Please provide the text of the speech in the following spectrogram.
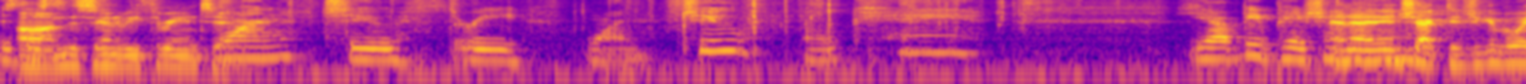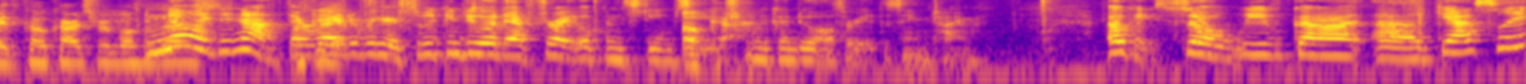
Is this, um, this is gonna be three and two. one, two, three, one, two? Okay. Yeah, be patient. And I didn't me. check. Did you give away the co cards for both of those? No, I did not. They're Okay. right over here. So we can do it after I open Steam Siege. Okay. And we can do all three at the same time. Okay, so we've got uh, Gastly,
